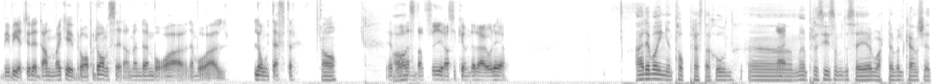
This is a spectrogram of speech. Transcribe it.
vi vet ju det, Danmark är ju bra på damsidan, men den var, den var långt efter. Ja. Det var ja. nästan fyra sekunder där och det Nej, det var ingen topprestation. Uh, men precis som du säger vart det väl kanske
